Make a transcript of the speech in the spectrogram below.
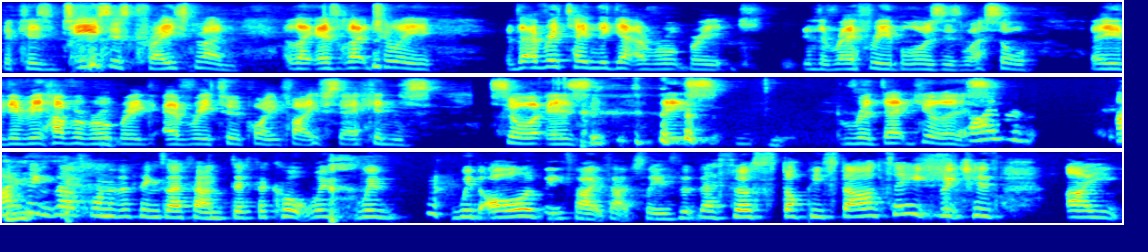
Because Jesus Christ, man, like it's literally every time they get a rope break, the referee blows his whistle. Uh, They have a rope break every two point five seconds, so it's it's ridiculous. I was. I think that's one of the things I found difficult with with with all of these fights. Actually, is that they're so stoppy starty, which is I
